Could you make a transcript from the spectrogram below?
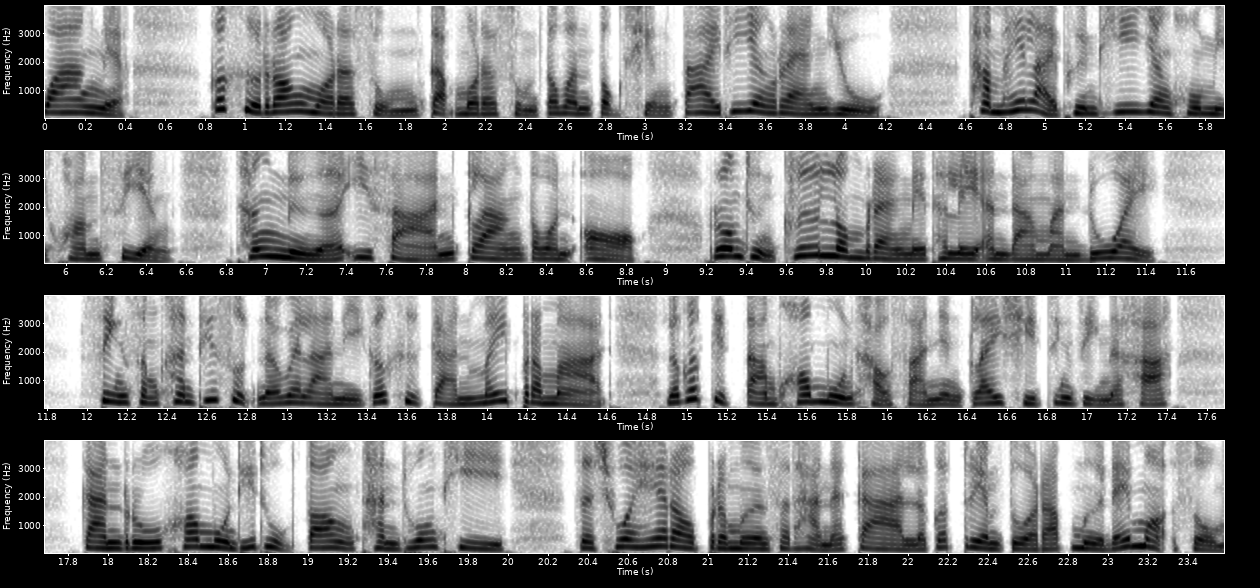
กว้างเนี่ยก็คือร่องมรสุมกับมรสุมตะวันตกเฉียงใต้ที่ยังแรงอยู่ ทำให้หลายพื้นที่ยังคงมีความเสี่ยง ทั้งเหนืออีสานกลางตะวันออก รวมถึงคลื่นลมแรงในทะเลอันดามันด้วย สิ่งสำคัญที่สุดณเวลานี้ก็คือการไม่ประมาท แล้วก็ติดตามข้อมูลข่าวสารอย่างใกล้ชิดจริง ๆ นะคะ การรู้ข้อมูลที่ถูกต้องทันท่วงที จะช่วยให้เราประเมินสถานการณ์ แล้วก็เตรียมตัวรับมือได้เหมาะสม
